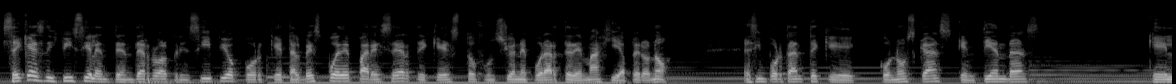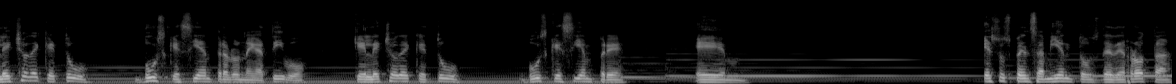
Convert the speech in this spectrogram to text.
Sé que es difícil entenderlo al principio porque tal vez puede parecer de que esto funcione por arte de magia, pero no. Es importante que conozcas, que entiendas que el hecho de que tú busques siempre lo negativo, que el hecho de que tú busques siempre em, esos pensamientos de derrota,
